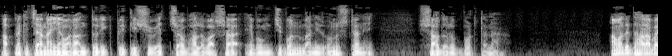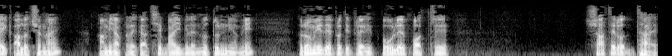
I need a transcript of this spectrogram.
আপনাকে জানাই আমার আন্তরিক প্রীতি, শুভেচ্ছা, ভালোবাসা এবং জীবনবাণীর অনুষ্ঠানে সাদর অভ্যর্থনা। আমাদের ধারাবাহিক আলোচনায় আমি আপনাদের কাছে বাইবেলের নতুন নিয়মে রোমিওদের প্রতি প্রেরিত পৌলের পত্রের সাতের অধ্যায়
